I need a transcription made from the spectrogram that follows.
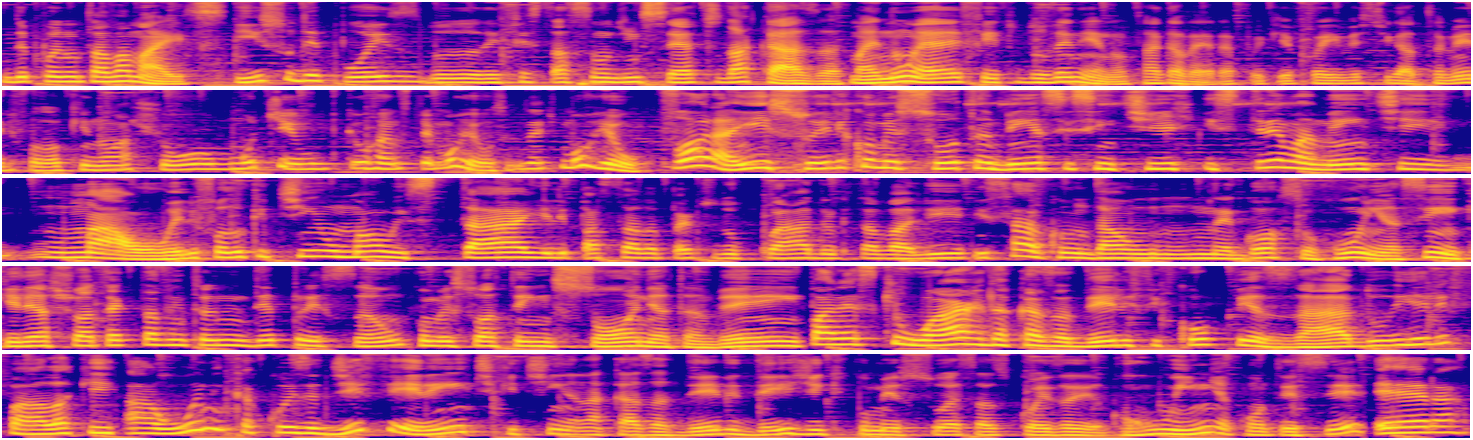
depois não tava mais. Isso depois do, da infestação de insetos da casa. Mas não é efeito do veneno, tá, galera? Porque foi investigado também. Ele falou que não achou o motivo porque o hamster morreu. Simplesmente morreu. Fora isso, ele começou também a se sentir extremamente mal. Ele falou que tinha um mal-estar e ele passava perto do quadro que tava ali. E sabe quando dá um negócio ruim assim? Que ele achou até que tava entrando em depressão. Começou a ter insônia também. Parece que o ar da casa dele ficou pesado e ele ele fala que a única coisa diferente que tinha na casa dele desde que começou essas coisas ruins acontecer era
